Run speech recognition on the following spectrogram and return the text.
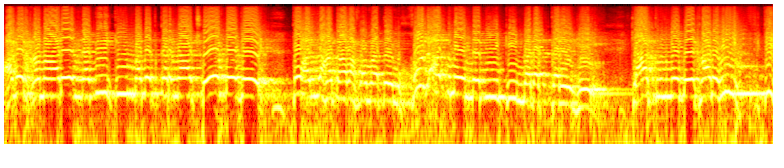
اگر ہمارے نبی کی مدد کرنا چھوڑ دو گے، تو اللہ تعالیٰ فرماتے ہیں، خود اپنے نبی کی مدد کرے گی کیا تم نے دیکھا نہیں کہ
